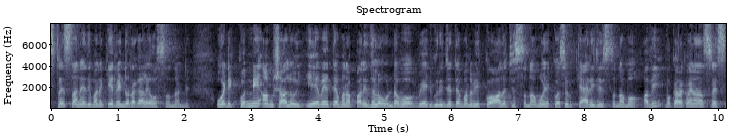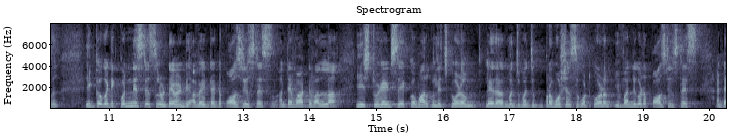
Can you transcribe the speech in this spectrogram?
స్ట్రెస్ అనేది మనకి రెండు రకాలుగా వస్తుందండి. ఒకటి కొన్ని అంశాలు ఏవైతే మన పరిధిలో ఉండవో వేటి గురించి అయితే మనం ఎక్కువ ఆలోచిస్తున్నామో ఎక్కువసేపు క్యారీ చేస్తున్నామో అవి ఒక రకమైన స్ట్రెస్. ఇంకొకటి కొన్ని స్ట్రెస్లు ఉంటాయండి. అవేంటంటే పాజిటివ్ స్ట్రెస్. అంటే వాటి వల్ల ఈ స్టూడెంట్స్ ఎక్కువ మార్కులు ఇచ్చుకోవడం లేదా మంచి మంచి ప్రమోషన్స్ కొట్టుకోవడం ఇవన్నీ కూడా పాజిటివ్ స్ట్రెస్. అంటే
